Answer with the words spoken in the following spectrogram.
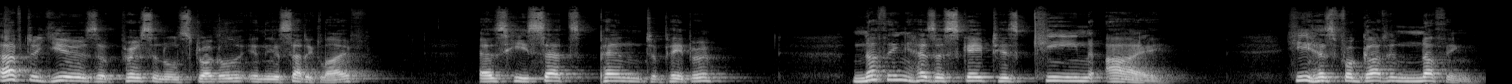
After years of personal struggle in the ascetic life, as he sets pen to paper, nothing has escaped his keen eye. He has forgotten nothing,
